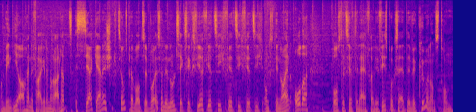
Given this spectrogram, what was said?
Und wenn ihr auch eine Frage der Moral habt, sehr gerne schickt sie uns per WhatsApp Voice an die 0664 40 40 40 und die 9 oder postet sie auf die Live-Radio Facebook-Seite. Wir kümmern uns drum.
